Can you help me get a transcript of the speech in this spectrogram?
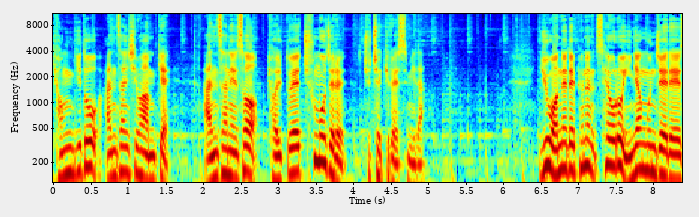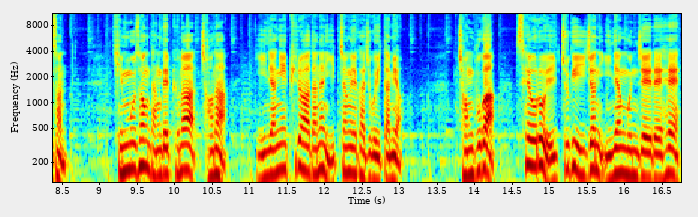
경기도 안산시와 함께 안산에서 별도의 추모제를 주최키로 했습니다. 유 원내대표는 세월호 인양 문제에 대해선 김무성 당대표나 전하 인양이 필요하다는 입장을 가지고 있다며 정부가 세월호 일주기 이전 인양 문제에 대해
